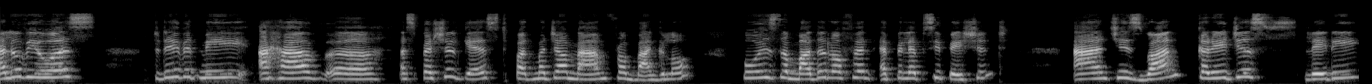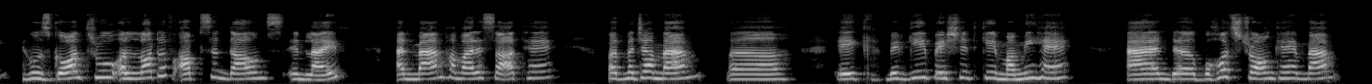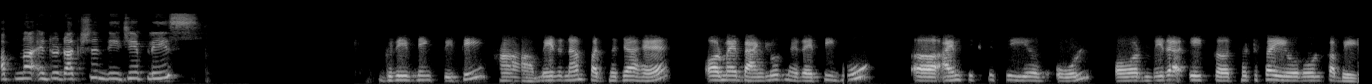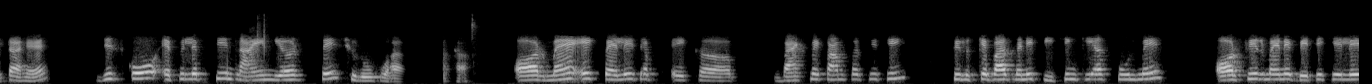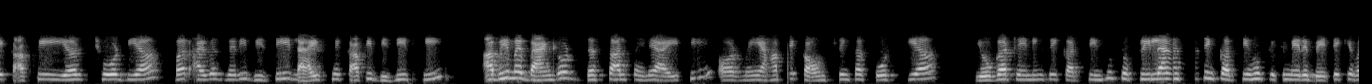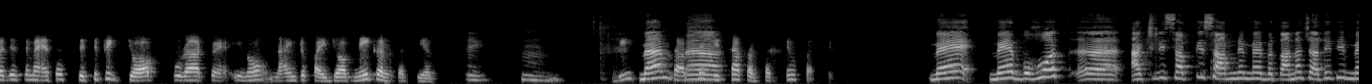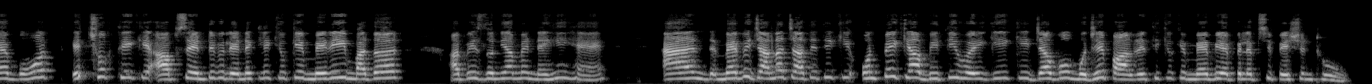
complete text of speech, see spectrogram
Hello, viewers. Today with me, I have uh, a special guest, Padmaja ma'am from Bangalore, who is the mother of an epilepsy patient. And she's one courageous lady who's gone through a lot of ups and downs in life. And ma'am हमारे साथ हैं Padmaja ma'am एक मिर्गी patient की मम्मी हैं and बहुत strong है मैम अपना इंट्रोडक्शन दीजिए प्लीज़ गुड इवनिंग प्रीति हाँ मेरा नाम पद्मजा है और मैं बैंगलोर में रहती हूँ। I am sixty three years old और मेरा एक थर्टी फाइव ईयर ओल्ड का बेटा है, जिसको एपिलेप्सी नाइन ईयर्स से शुरू हुआ था। और मैं एक पहले जब एक बैंक में काम करती थी, फिर उसके बाद मैंने टीचिंग किया स्कूल में और फिर मैंने बेटे के लिए काफ़ी ईयर्स छोड़ दिया। पर I was very busy life में काफ़ी बिज़ी थी। अभी मैं बैंगलोर दस साल पहले आई थी और मैं यहाँ पे काउंसलिंग का कोर्स किया योगा ट्रेनिंग भी करती हूँ तो फ्रीलांसिंग करती हूँ क्योंकि मेरे बेटे की वजह से मैं ऐसा स्पेसिफिक जॉब पूरा you know nine to five job नहीं कर सकती अभी। हम्म। मैम जितना कर सकती हूँ करती हूँ मैं मैं बहुत एक्चुअली uh, सबके सामने मैं बताना चाहती थी मैं बहुत इच्छुक थी कि आपसे इंटरव्यू लेने के लिए क्योंकि मेरी मदर अभी इस दुनिया में नहीं है। एंड मैं भी जानना चाहती थी कि उनपे क्या बीती होगी कि जब वो मुझे पाल रही थी क्योंकि मैं भी एपिलेप्सी पेशेंट हूँ।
